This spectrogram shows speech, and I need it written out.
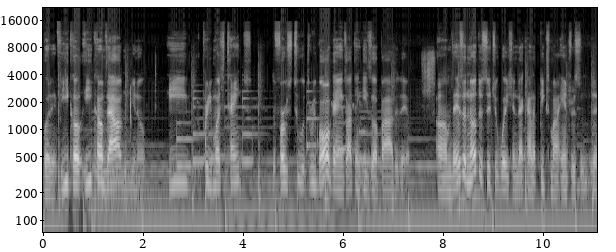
But if he co- he comes out and you know he pretty much tanks the first two or three ball games, I think he's up out of there. Um, there's another situation that kind of piques my interest. Uh,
